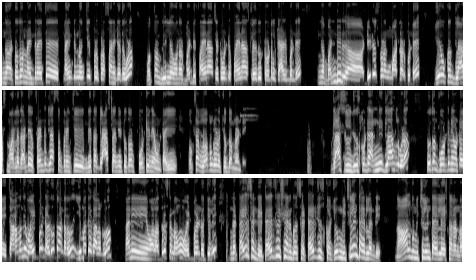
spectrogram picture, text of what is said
ఇంకా టూ థౌసండ్ నైన్టీన్ అయితే నైన్టీన్ నుంచి ఇప్పుడు ప్రస్తుతానికి అయితే కూడా మొత్తం వీళ్ళే ఓనర్. బండి ఫైనాన్స్ ఎటువంటి ఫైనాన్స్ లేదు. టోటల్ క్యాష్ బండి. ఇంకా బండి డీటెయిల్స్ పరంగా మాట్లాడుకుంటే ఏ ఒక్క గ్లాస్ మారలేదు. అంటే ఫ్రంట్ గ్లాస్ తప్పరించి మిగతా గ్లాసులు అన్ని టూ థౌసండ్ ఫోర్టీనే ఉంటాయి. ఒకసారి లోపల కూడా చూద్దాం రండి. గ్లాసులు చూసుకుంటే అన్ని గ్లాసులు కూడా టూ థౌసండ్ ఫోర్టీనే ఉంటాయి. చాలా మంది వైట్ బండి అడుగుతా ఉంటారు ఈ మధ్య కాలంలో. కానీ వాళ్ళ అదృష్టం ఏమో వైట్ బండి వచ్చింది. ఇంకా టైర్స్ అండి. టైర్స్ విషయానికి వస్తే టైర్ చూసుకోవచ్చు. మిచిలిన్ టైర్లు అండి. నాలుగు మిచిలిన్ టైర్లు వేసినారంట.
